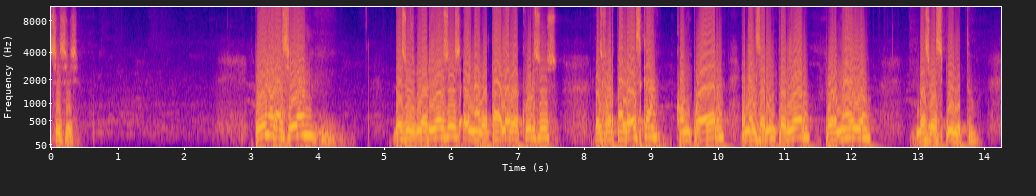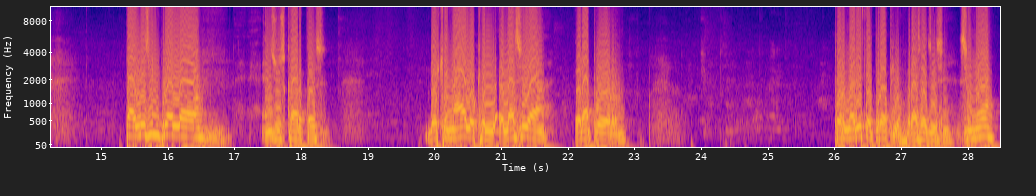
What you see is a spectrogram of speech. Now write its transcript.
sí, sí, sí. Piden oración de sus gloriosos e inagotables recursos, los fortalezca con poder en el ser interior por medio de su espíritu. Pablo siempre hablaba en sus cartas de que nada lo que él, hacía era por, por mérito propio, gracias dice, sino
